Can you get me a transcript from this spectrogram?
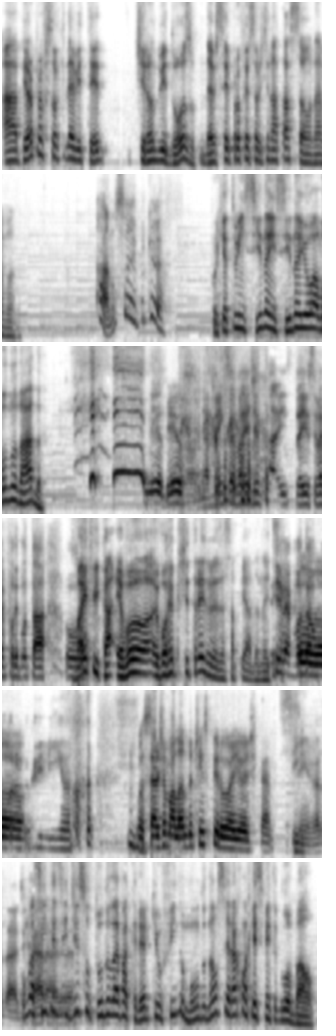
a pior profissão que deve ter, tirando o idoso, deve ser professor de natação, né, mano? Ah, não sei, por quê? Porque tu ensina, ensina e o aluno nada. Meu Deus. Ainda bem que você vai editar isso aí, você vai poder botar o. Vai ficar. Eu vou, eu vou repetir três vezes essa piada, né? Você vai botar o do grilinho. O Sérgio Malandro te inspirou aí hoje, cara. Sim, verdade. Uma caralho. síntese disso tudo leva a crer que o fim do mundo não será com aquecimento global,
